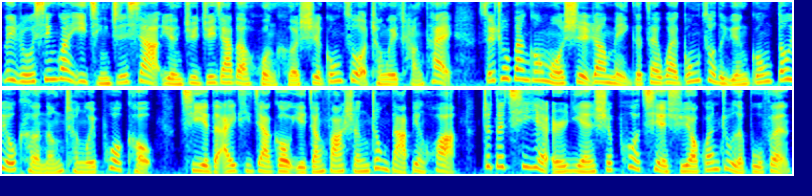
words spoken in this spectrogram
例如，新冠疫情之下，远距居家的混合式工作成为常态，随处办公模式让每个在外工作的员工都有可能成为破口，企业的 IT 架构也将发生重大变化。这对企业而言是迫切需要关注的部分。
